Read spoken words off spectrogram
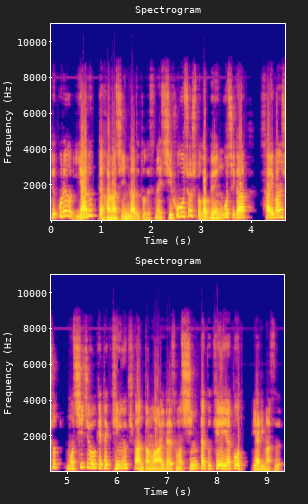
で、これをやるって話になるとですね、司法書士とか弁護士が裁判所の指示を受けて金融機関との間でその信託契約をやります。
